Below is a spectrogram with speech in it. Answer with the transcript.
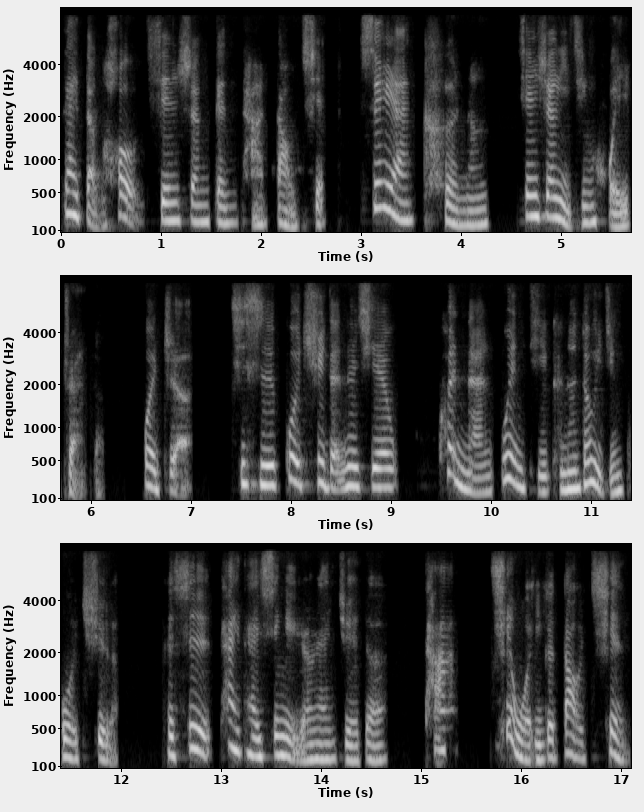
在等候先生跟他道歉，虽然可能先生已经回转了，或者其实过去的那些困难问题可能都已经过去了，可是太太心里仍然觉得他欠我一个道歉。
